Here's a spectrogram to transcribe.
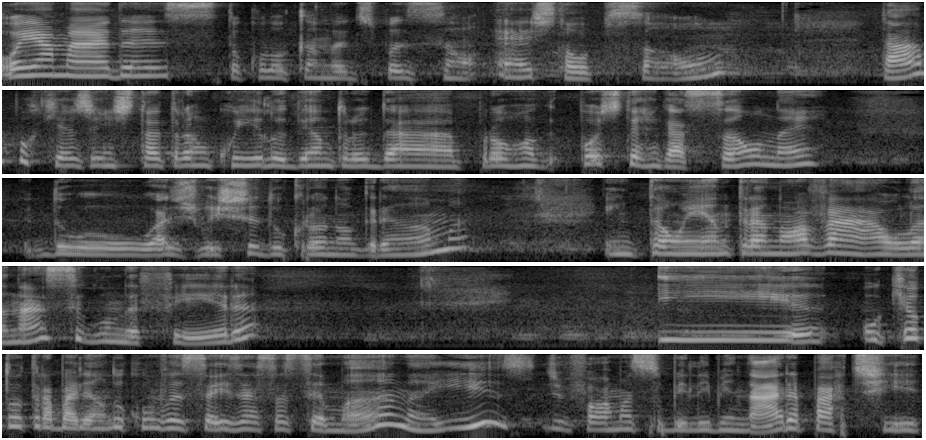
Oi, amadas, estou colocando à disposição esta opção, tá? Porque a gente está tranquilo dentro da postergação, né? Do ajuste do cronograma. Então, entra nova aula na segunda-feira. E o que eu estou trabalhando com vocês essa semana, e de forma subliminar, a partir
